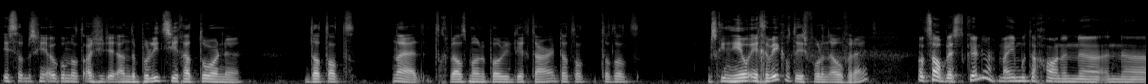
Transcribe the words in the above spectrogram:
is dat misschien ook omdat als je aan de politie gaat tornen, dat dat, nou ja, het geweldsmonopolie ligt daar, dat dat, dat, dat misschien heel ingewikkeld is voor een overheid? Dat zou best kunnen, maar je moet daar gewoon een, eh, een eh,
